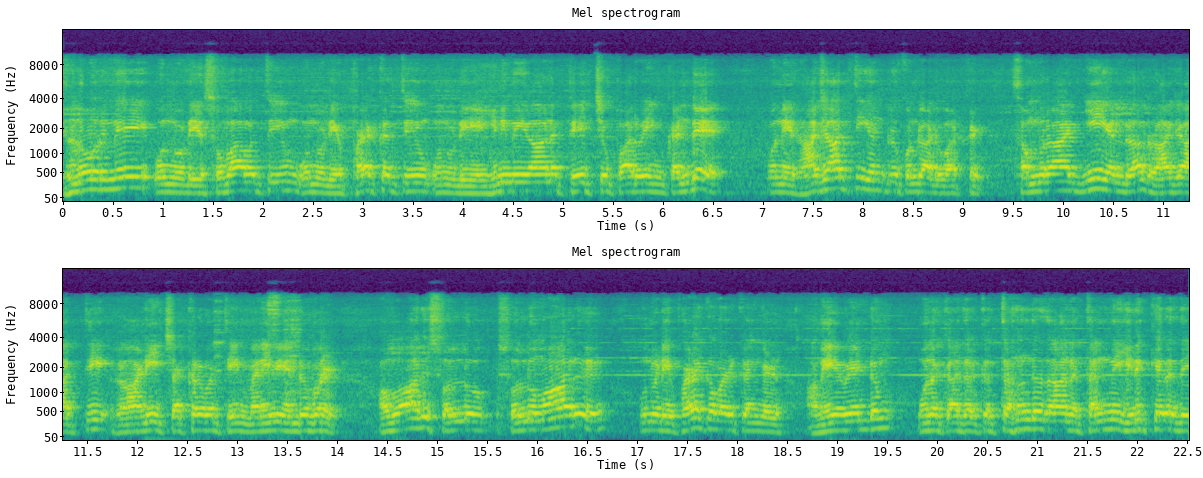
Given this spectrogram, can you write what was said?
எல்லோருமே உன்னுடைய சுபாவத்தையும் உன்னுடைய பழக்கத்தையும் உன்னுடைய இனிமையான பேச்சு பார்வையும் கண்டு உன்னை ராஜாத்தி என்று கொண்டாடுவார்கள். சம்ராஜ்ஞி என்றால் ராஜாத்தி ராணி சக்கரவர்த்தியின் மனைவி என்று பொருள். அவ்வாறு சொல்லு சொல்லுமாறு உன்னுடைய பழக்க வழக்கங்கள் அமைய வேண்டும். உனக்கு அதற்கு தகுந்ததான தன்மை இருக்கிறது.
